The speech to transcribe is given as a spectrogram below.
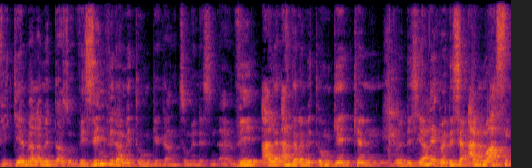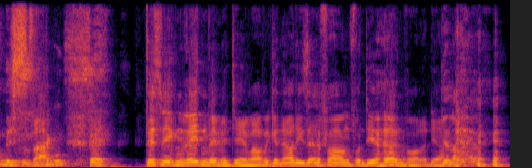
wie gehen wir damit, also wie sind wir damit umgegangen zumindest? Äh, wie alle anderen damit umgehen können, würde ich ja, würde ich ja anmaßen, nicht zu sagen. Deswegen reden wir mit dir, weil wir genau diese Erfahrung von dir hören wollen. Ja. Genau. Äh,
